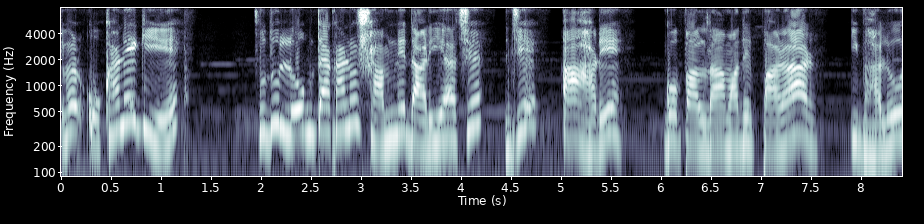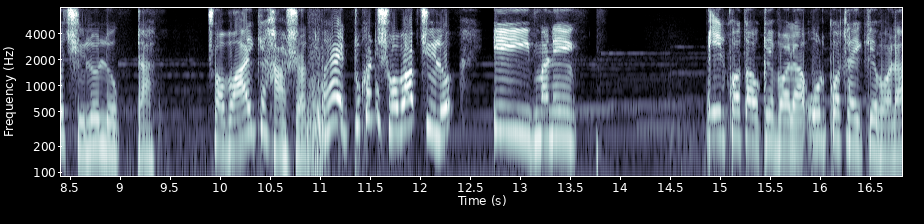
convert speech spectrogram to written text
এবার ওখানে গিয়ে শুধু লোক দেখানো সামনে দাঁড়িয়ে আছে যে, আহারে গোপালদা আমাদের পাড়ার, কি ভালো ছিল লোকটা। সবাইকে হাসাতো হ্যাঁ একটুখানি স্বভাব ছিল। এই মানে এর কথা ওকে বলা, ওর কথা একে বলা।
